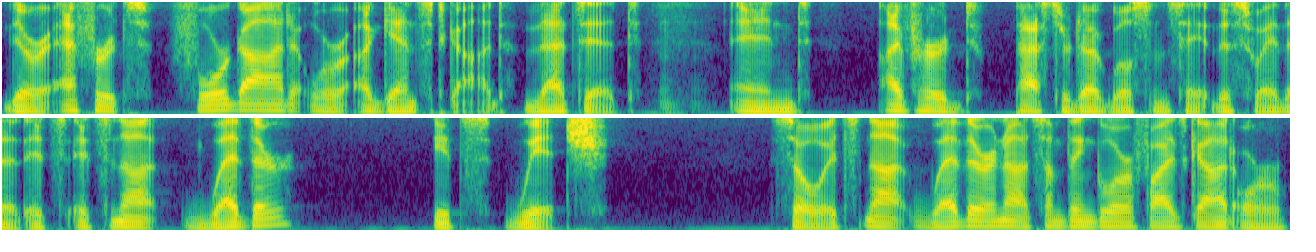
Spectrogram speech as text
there are efforts for God or against God. That's it. Mm-hmm. And I've heard Pastor Doug Wilson say it this way that it's it's not whether, it's which. So it's not whether or not something glorifies God or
